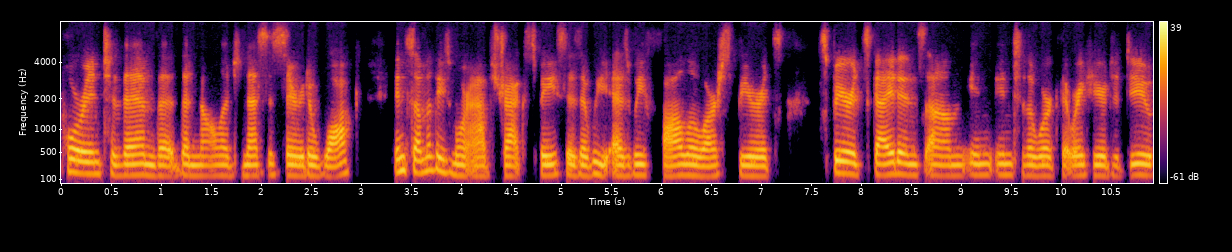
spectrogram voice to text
pour into them the the knowledge necessary to walk in some of these more abstract spaces that we as we follow our spirits spirits guidance um, in into the work that we're here to do.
